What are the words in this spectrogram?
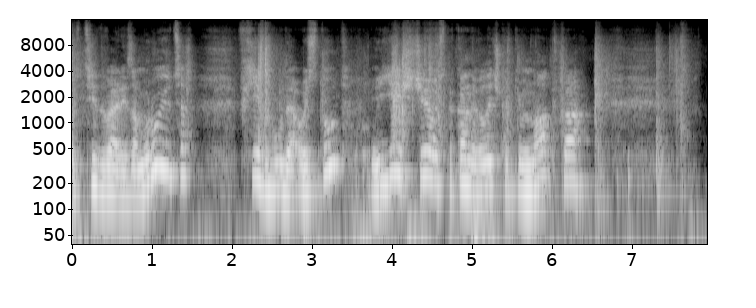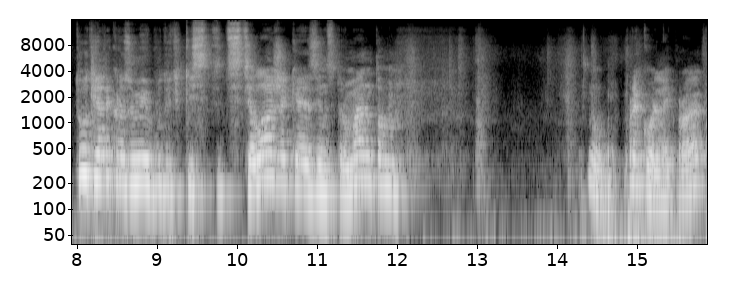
Ось ці двері замуруються. Вхід буде ось тут. І є ще ось така невеличка кімнатка. Тут, я так розумію, будуть якісь стілажики з інструментом. Ну, прикольний проект.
